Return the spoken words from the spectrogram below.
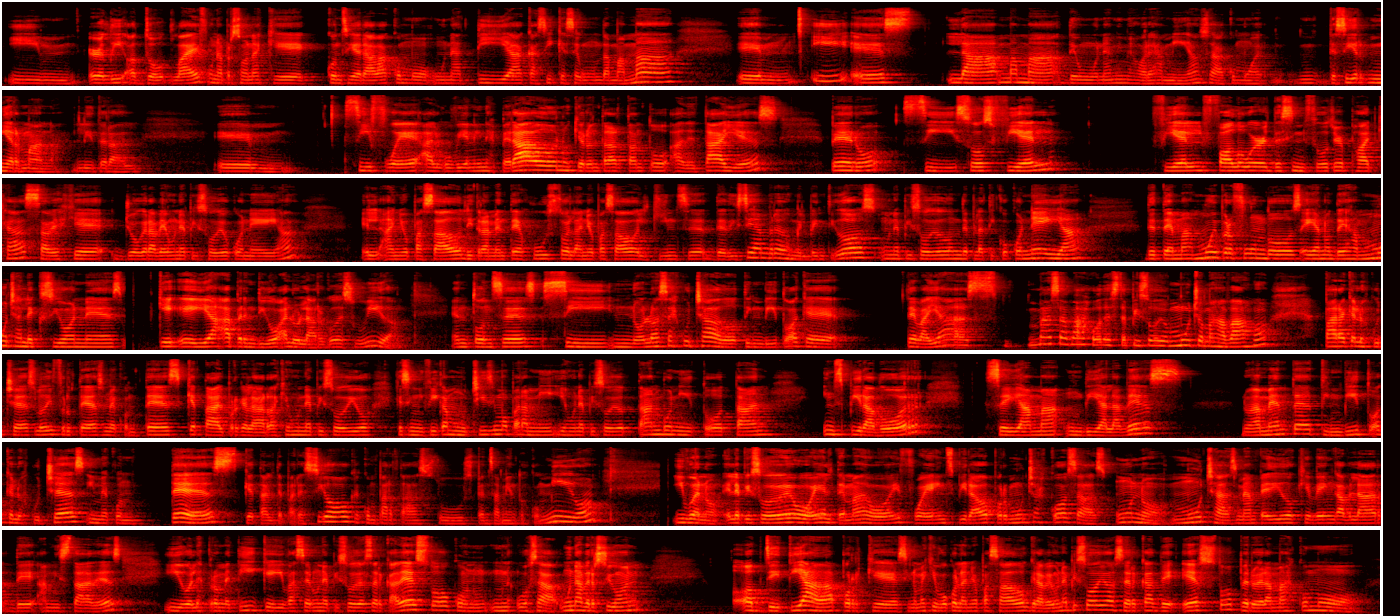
y mm, early adult life, una persona que consideraba como una tía, casi que segunda mamá, em, y es la mamá de una de mis mejores amigas, o sea, como decir mi hermana, literal. Eh, sí fue algo bien inesperado, no quiero entrar tanto a detalles, pero si sos fiel fiel follower de Sin Filter Podcast, sabes que yo grabé un episodio con ella el año pasado, literalmente justo el año pasado, el 15 de diciembre de 2022, un episodio donde platico con ella de temas muy profundos, ella nos deja muchas lecciones que ella aprendió a lo largo de su vida. Entonces, si no lo has escuchado, te invito a que te vayas más abajo de este episodio, mucho más abajo, para que lo escuches, lo disfrutes, me contés qué tal, porque la verdad es que es un episodio que significa muchísimo para mí y es un episodio tan bonito, tan inspirador. Se llama Un día a la vez. Nuevamente te invito a que lo escuches y me contés qué tal te pareció, que compartas tus pensamientos conmigo. Y bueno, el episodio de hoy, el tema de hoy, fue inspirado por muchas cosas. Uno, muchas me han pedido que venga a hablar de amistades y yo les prometí que iba a hacer un episodio acerca de esto, con o sea, una versión updateada, porque si no me equivoco el año pasado grabé un episodio acerca de esto, pero era más como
